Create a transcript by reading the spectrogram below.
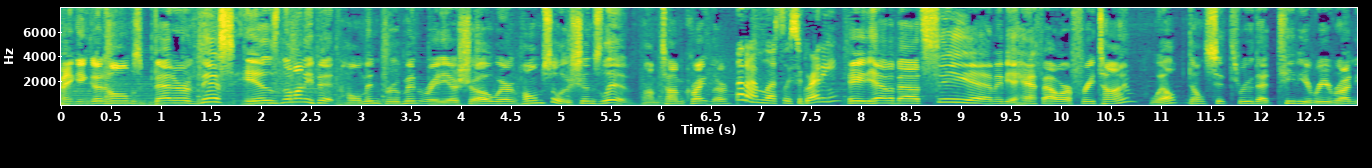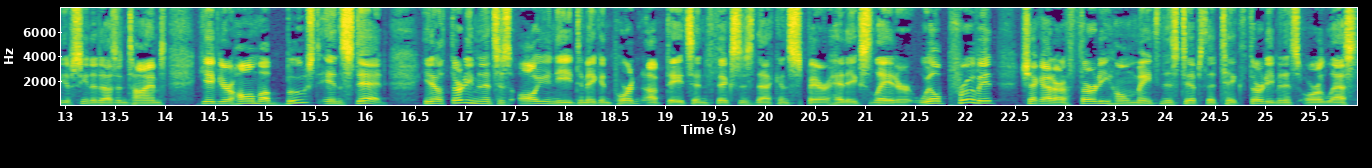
Making good homes better. This is the Money Pit Home Improvement Radio Show where home solutions live. I'm Tom Kraeutler. And I'm Leslie Segrete. Hey, do you have about, say, uh, maybe a half hour of free time? Well, don't sit through that TV rerun you've seen a dozen times. Give your home a boost instead. You know, 30 minutes is all you need to make important updates and fixes that can spare headaches later. We'll prove it. Check out our 30 home maintenance tips that take 30 minutes or less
